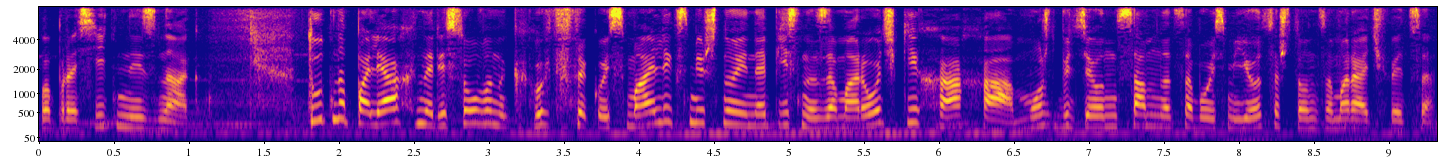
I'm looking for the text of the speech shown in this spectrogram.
вопросительный знак. Тут на полях нарисован какой-то такой смайлик смешной и написано «Заморочки, ха-ха». Может быть, он сам над собой смеется, что он заморачивается.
